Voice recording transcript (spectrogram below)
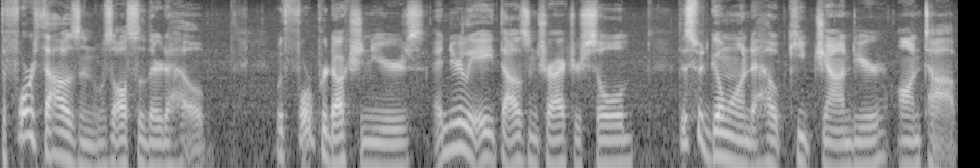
the 4000 was also there to help. With four production years and nearly 8,000 tractors sold, this would go on to help keep John Deere on top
